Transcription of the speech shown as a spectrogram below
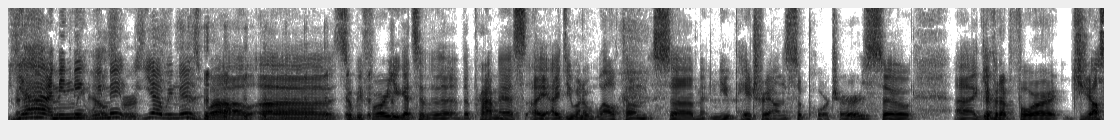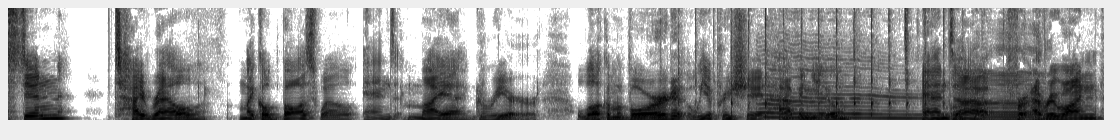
Yeah, I mean, we, we may, first? yeah, we may as well. Uh, so before you get to the the premise, I, I do want to welcome some new Patreon supporters. So uh, give it up for Justin, Tyrell, Michael Boswell, and Maya Greer. Welcome aboard. We appreciate having you. And uh, for everyone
